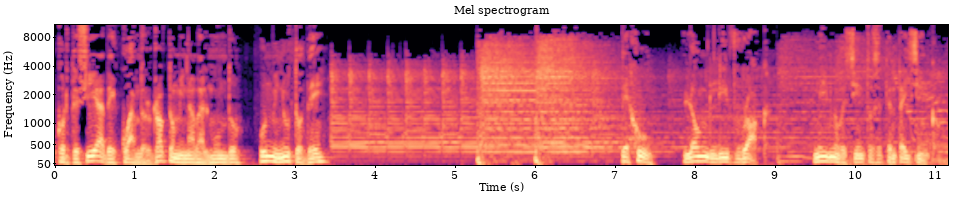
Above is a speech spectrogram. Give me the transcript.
Cortesía de cuando el rock dominaba el mundo, un minuto de The Who, Long Live Rock, 1975.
